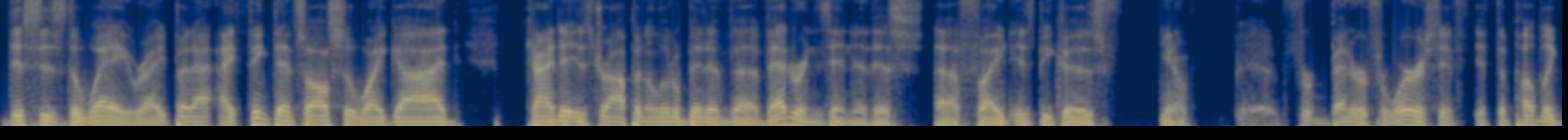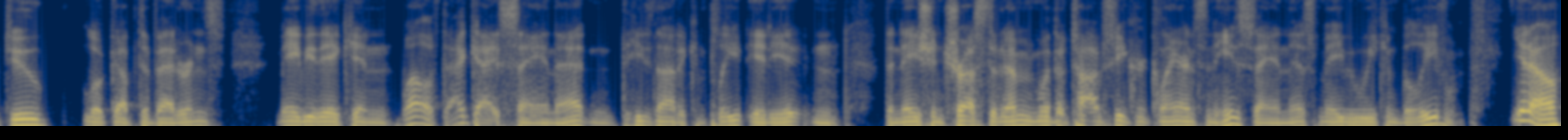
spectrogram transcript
this is the way, right? But I, I think that's also why God kind of is dropping a little bit of uh, veterans into this uh, fight, is because you know for better or for worse, if if the public do look up to veterans, maybe they can. Well, if that guy's saying that and he's not a complete idiot, and the nation trusted him with a top secret clearance, and he's saying this, maybe we can believe him. You know,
